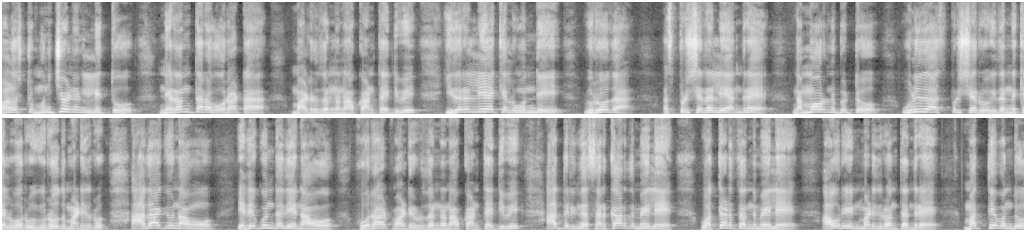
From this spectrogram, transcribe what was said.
ಭಾಳಷ್ಟು ಮುಂಚೂಣಿಯಲ್ಲಿ ನಿಂತು ನಿರಂತರ ಹೋರಾಟ ಮಾಡಿರೋದನ್ನು ನಾವು ಕಾಣ್ತಾ ಇದ್ದೀವಿ. ಇದರಲ್ಲಿಯೇ ಕೆಲವೊಂದು ವಿರೋಧ ಅಸ್ಪೃಶ್ಯರಲ್ಲಿ ಅಂದರೆ ನಮ್ಮವ್ರನ್ನ ಬಿಟ್ಟು ಉಳಿದ ಅಸ್ಪೃಶ್ಯರು ಇದನ್ನು ಕೆಲವರು ವಿರೋಧ ಮಾಡಿದರು. ಆದಾಗ್ಯೂ ನಾವು ಎದೆಗುಂದದೆ ನಾವು ಹೋರಾಟ ಮಾಡಿರುವುದನ್ನು ನಾವು ಕಾಣ್ತಾ ಇದ್ದೀವಿ. ಆದ್ದರಿಂದ ಸರ್ಕಾರದ ಮೇಲೆ, ಒತ್ತಡ ತಂದ ಮೇಲೆ ಅವ್ರು ಏನು ಮಾಡಿದರು ಅಂತಂದರೆ ಮತ್ತೆ ಒಂದು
